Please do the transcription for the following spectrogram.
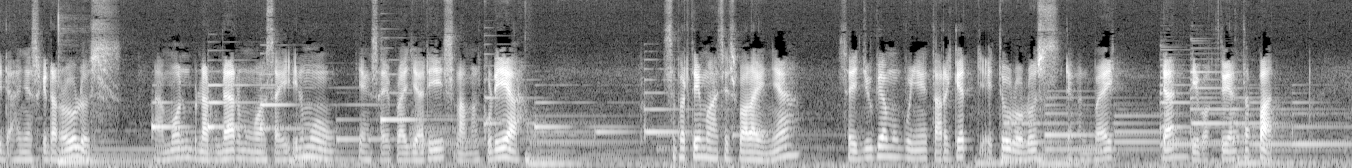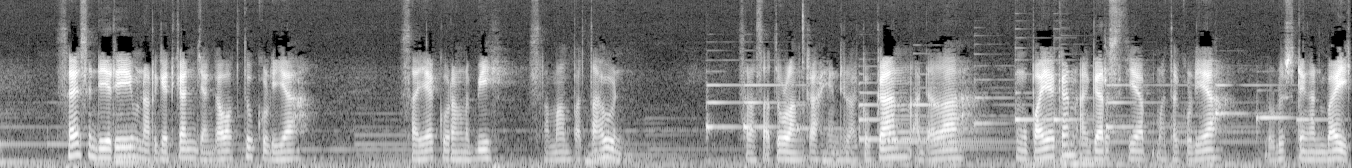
tidak hanya sekedar lulus, namun benar-benar menguasai ilmu yang saya pelajari selama kuliah. Seperti mahasiswa lainnya, saya juga mempunyai target yaitu lulus dengan baik dan di waktu yang tepat. Saya sendiri menargetkan jangka waktu kuliah saya kurang lebih selama 4 tahun. Salah satu langkah yang dilakukan adalah mengupayakan agar setiap mata kuliah lulus dengan baik.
